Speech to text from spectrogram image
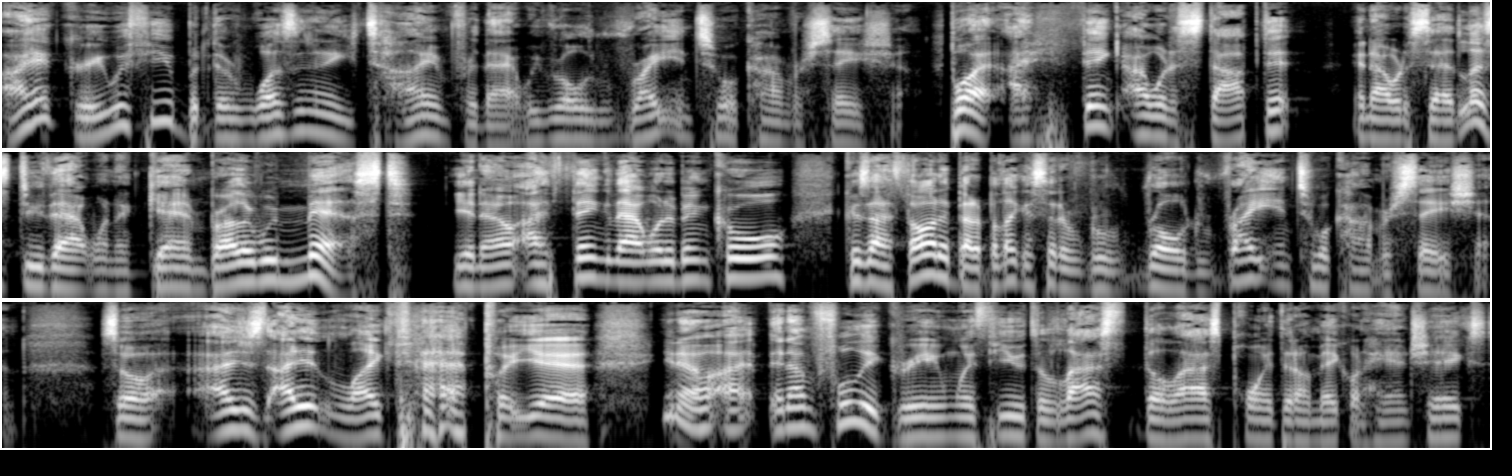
I agree with you, but there wasn't any time for that. We rolled right into a conversation. But I think I would have stopped it and I would have said, let's do that one again, brother. We missed. You know, I think that would have been cool because I thought about it. But like I said, it rolled right into a conversation. So I just, I didn't like that. But yeah, you know, I, and I'm fully agreeing with you. The last, the last point that I'll make on handshakes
